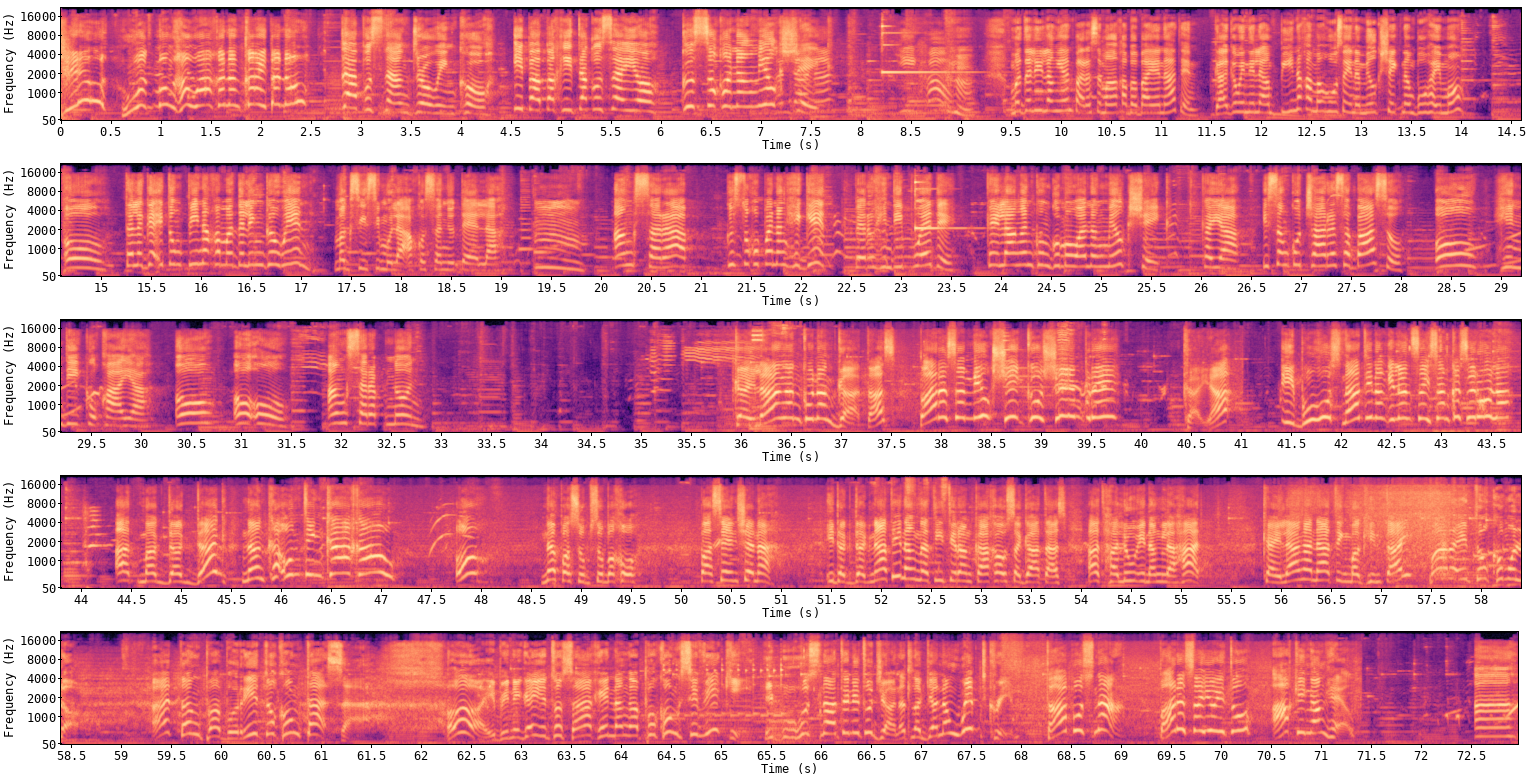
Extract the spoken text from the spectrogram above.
Jill! Huwag mong hawakan ng kahit ano! Tapos na ang drawing ko. Ipapakita ko sa'yo. Gusto ko ng milkshake. Hmm, madali lang yan para sa mga kababayan natin. Gagawin nila ang pinakamahusay na milkshake ng buhay mo. Oh, talaga itong pinakamadaling gawin. Magsisimula ako sa Nutella. Mmm, ang sarap. Gusto ko pa ng higit, pero hindi pwede. Kailangan kong gumawa ng milkshake. Kaya, isang kutsara sa baso. Oh, hindi ko kaya. Oh, oo. Ang sarap nun. Kailangan ko ng gatas para sa milkshake ko, syempre! Kaya, ibuhos natin ang ilan sa isang kaserola at magdagdag ng kaunting kakao. Oh, napasubsob ako. Pasensya na. Idagdag natin ang natitirang kakao sa gatas at haluin ang lahat. Kailangan nating maghintay para ito kumulo. At ang paborito kong tasa. Oh, ibinigay ito sa akin ng apo kong si Vicky. Ibuhos natin ito dyan at lagyan ng whipped cream. Tapos na! Para sa iyo ito, aking anghel. Ah,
